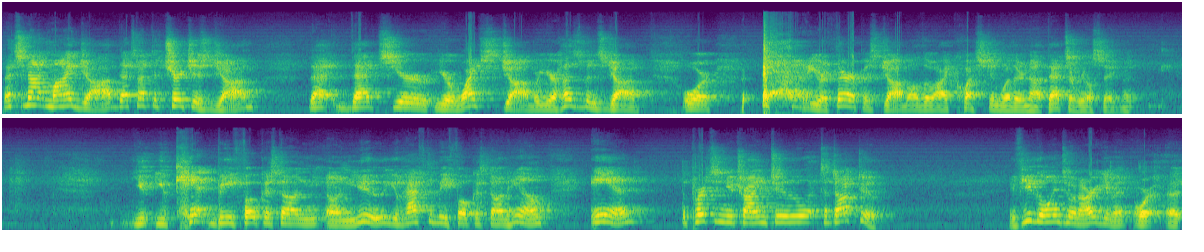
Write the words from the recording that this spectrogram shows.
That's not my job. That's not the church's job. That, that's your, your wife's job or your husband's job or your therapist's job, although I question whether or not that's a real statement. You, you can't be focused on, on you. You have to be focused on him and the person you're trying to, to talk to. If you go into an argument, or uh,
